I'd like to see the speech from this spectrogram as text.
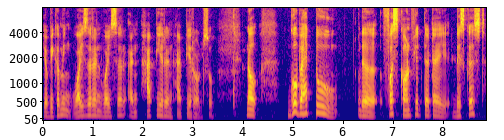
you are becoming wiser and wiser and happier and happier also. Now go back to the first conflict that I discussed,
